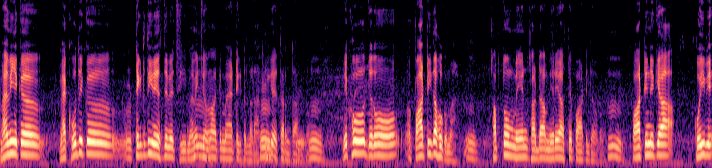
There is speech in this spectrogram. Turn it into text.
ਮੈਂ ਵੀ ਇੱਕ ਮੈਂ ਖੁਦ ਇੱਕ ਟਿਕਟ ਦੀ ਰੇਸ ਦੇ ਵਿੱਚ ਸੀ। ਮੈਂ ਵੀ ਚਾਹੁੰਦਾ ਕਿ ਮੈਂ ਟਿਕਟ ਲੜਾਂ ਠੀਕ ਹੈ ਤਰਨਤਾਰਨ ਤੋਂ। ਵੇਖੋ ਜਦੋਂ ਪਾਰਟੀ ਦਾ ਹੁਕਮ ਹੈ ਸਭ ਤੋਂ ਮੇਨ ਸਾਡਾ ਮੇਰੇ ਵਾਸਤੇ ਪਾਰਟੀ ਦਾ ਹੁਕਮ। ਪਾਰਟੀ ਨੇ ਕਿਹਾ ਕੋਈ ਵੀ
